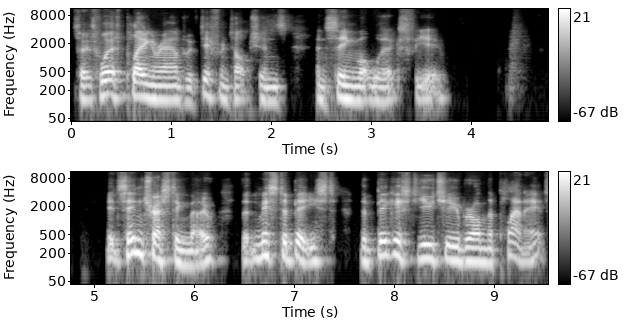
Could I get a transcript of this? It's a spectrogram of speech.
so it's worth playing around with different options and seeing what works for you. It's interesting though that Mr. Beast, the biggest YouTuber on the planet,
